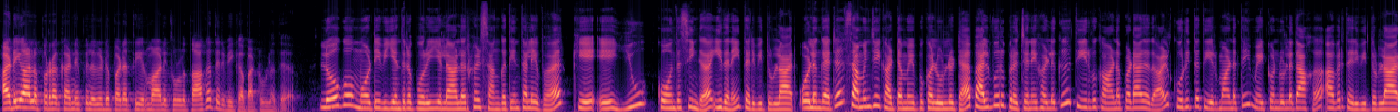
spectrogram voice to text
அடையாள புறக்கணிப்பில் ஈடுபட தீர்மானித்துள்ளதாக தெரிவிக்கப்பட்டுள்ளது. லோகோ மோட்டிவ் இயந்திர பொறியியலாளர்கள் சங்கத்தின் தலைவர் கே. ஏ. யு. கோந்தசிங்க இதனை தெரிவித்துள்ளார். ஒழுங்கற்ற சமிஞ்சை கட்டமைப்புகள் உள்ளிட்ட பல்வேறு பிரச்சினைகளுக்கு தீர்வு காணப்படாததால் குறித்த தீர்மானத்தை மேற்கொண்டுள்ளதாக அவர் தெரிவித்துள்ளார்.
